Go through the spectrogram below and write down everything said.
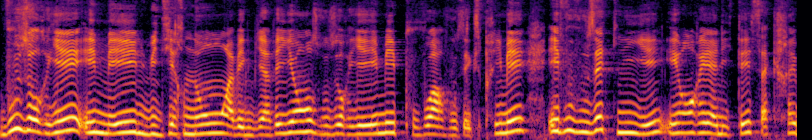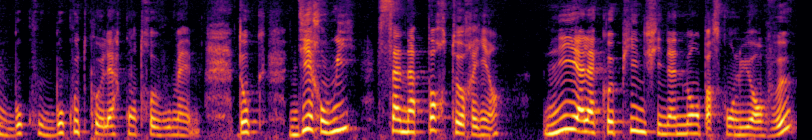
vous auriez aimé lui dire non avec bienveillance, vous auriez aimé pouvoir vous exprimer, et vous vous êtes nié, et en réalité, ça crée beaucoup, beaucoup de colère contre vous-même. Donc, dire oui, ça n'apporte rien, ni à la copine finalement parce qu'on lui en veut,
